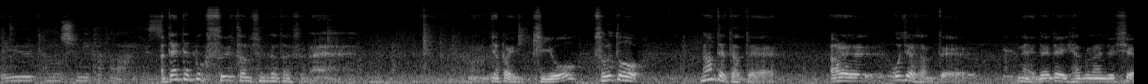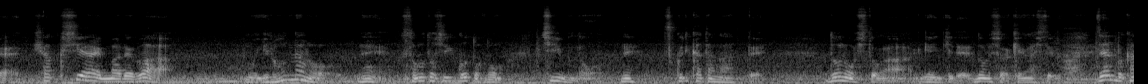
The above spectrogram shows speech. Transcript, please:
そういう楽しみ方なんです、ね、大体僕そういう楽しみ方ですよね、うん、やっぱり起用？それとなんて言ったってあれ落合さんってね大体百何十試合。100試合まではもういろんなのねその年ごとのチームのね作り方があってどの人が元気でどの人が怪我してる、はい、全部考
